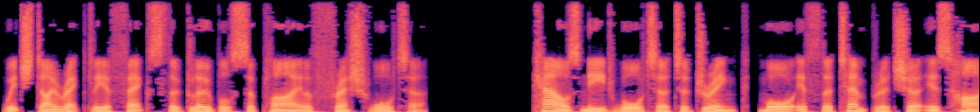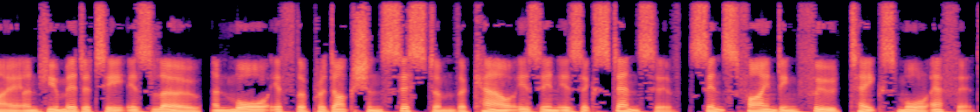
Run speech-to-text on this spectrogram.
which directly affects the global supply of fresh water. Cows need water to drink, more if the temperature is high and humidity is low, and more if the production system the cow is in is extensive, since finding food takes more effort.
